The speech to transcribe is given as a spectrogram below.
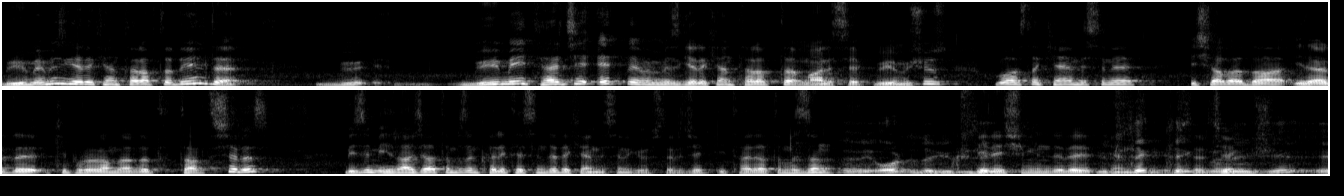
büyümemiz gereken tarafta değil de bü- büyümeyi tercih etmememiz gereken tarafta maalesef büyümüşüz. Bu aslında kendisini inşallah daha ilerideki programlarda tartışırız. Bizim ihracatımızın kalitesinde de kendisini gösterecek. İthalatımızın evet, orada da yüksek bileşiminde de kendisini Yüksek gösterecek. teknoloji e,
